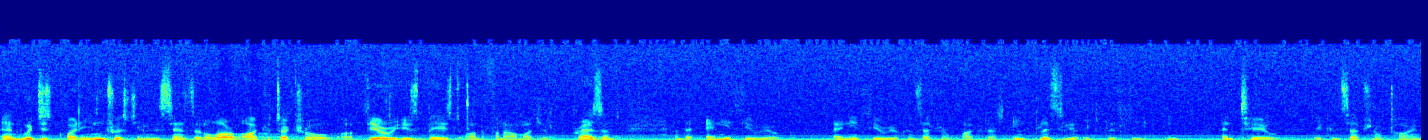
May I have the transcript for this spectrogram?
And which is quite interesting in the sense that a lot of architectural uh, theory is based on the phenomenology of the present, and that any theory of any theory or conception of architecture implicitly or explicitly entail a conception of time.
